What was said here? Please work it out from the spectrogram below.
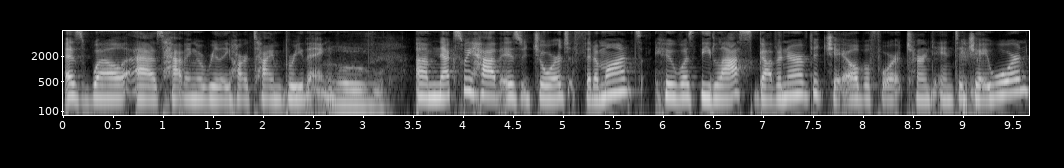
as well as having a really hard time breathing. Um, next, we have is George Fiddamont, who was the last governor of the jail before it turned into J Ward.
